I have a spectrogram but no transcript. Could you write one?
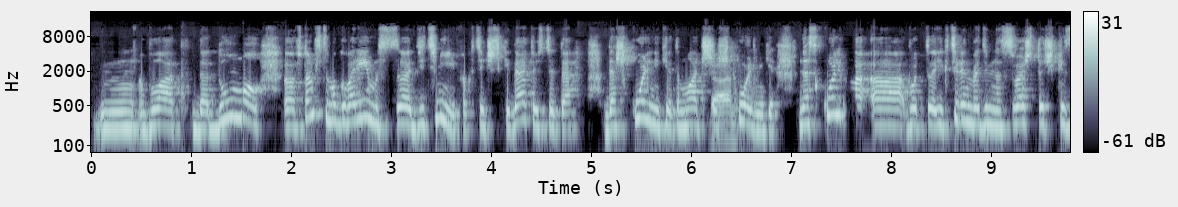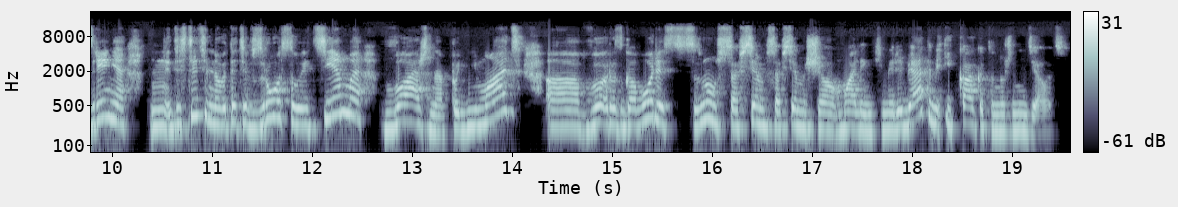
Влад додумал, э, в том, что мы говорим с детьми фактически, да, то есть это дошкольники, это младшие да. школьники. Насколько, э, вот, Екатерина Вадимовна, с вашей точки зрения, действительно вот эти взрослые темы важно поднимать э, в разговоре с ну, совсем-совсем еще маленькими ребятами, и как это нужно делать?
